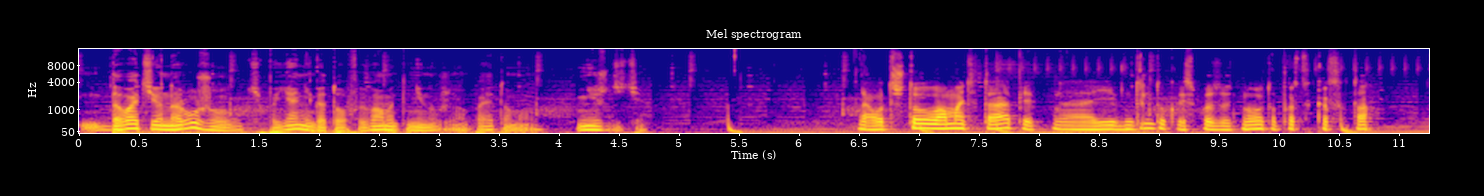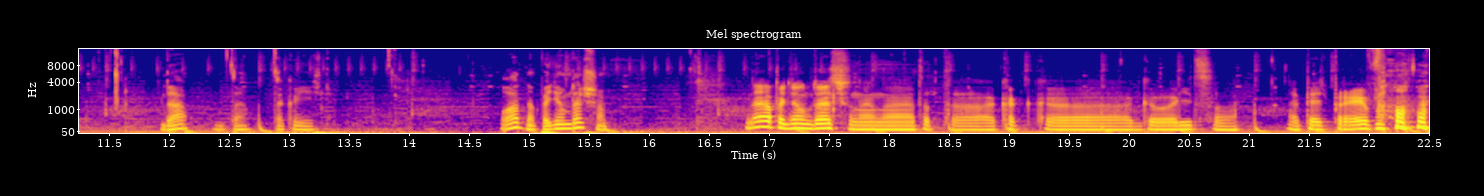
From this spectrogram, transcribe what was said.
давать ее наружу, типа, я не готов, и вам это не нужно, поэтому не ждите. А вот что ломать это API э, и внутри только использовать, ну это просто красота. Да, да, так и есть. Ладно, пойдем дальше. Да, пойдем дальше, наверное, этот, э, как э, говорится, опять про Apple.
